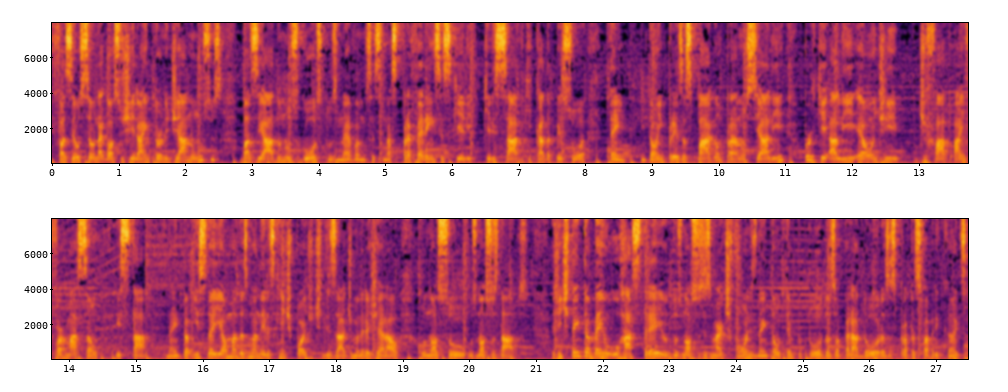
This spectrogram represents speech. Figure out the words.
fazer o seu negócio girar em torno de anúncios baseado nos gostos, né? Vamos dizer assim, nas preferências que ele, que ele sabe que cada pessoa tem. Então empresas pagam para anunciar ali porque ali é onde de fato a informação está. Né? Então, isso daí é uma das maneiras que a gente pode utilizar de maneira geral nosso, os nossos dados. A gente tem também o rastreio dos nossos smartphones, né? Então, o tempo todo, as operadoras, as próprias fabricantes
